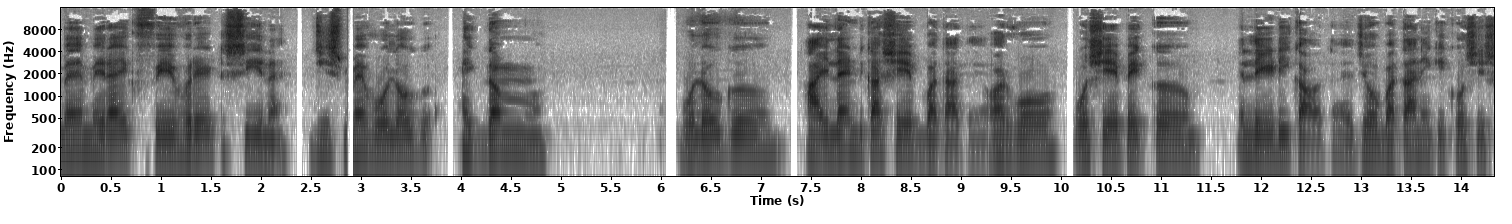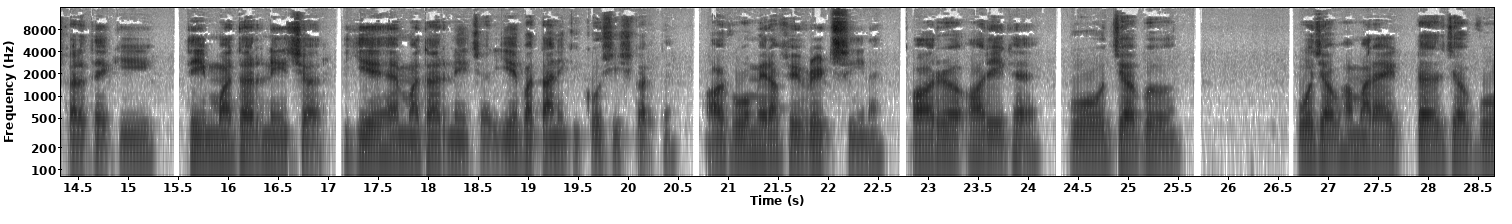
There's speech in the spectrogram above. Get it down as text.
में मेरा एक फेवरेट सीन है, जिसमें वो लोग एकदम, वो लोग आइलैंड का शेप बताते हैं और वो वो शेप एक लेडी का होता है, जो बताने की कोशिश करते हैं कि थी मदर नेचर ये है मदर नेचर ये बताने की कोशिश करते हैं। और वो मेरा फेवरेट सीन है। और और एक है, वो जब वो जब हमारा एक्टर जब वो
